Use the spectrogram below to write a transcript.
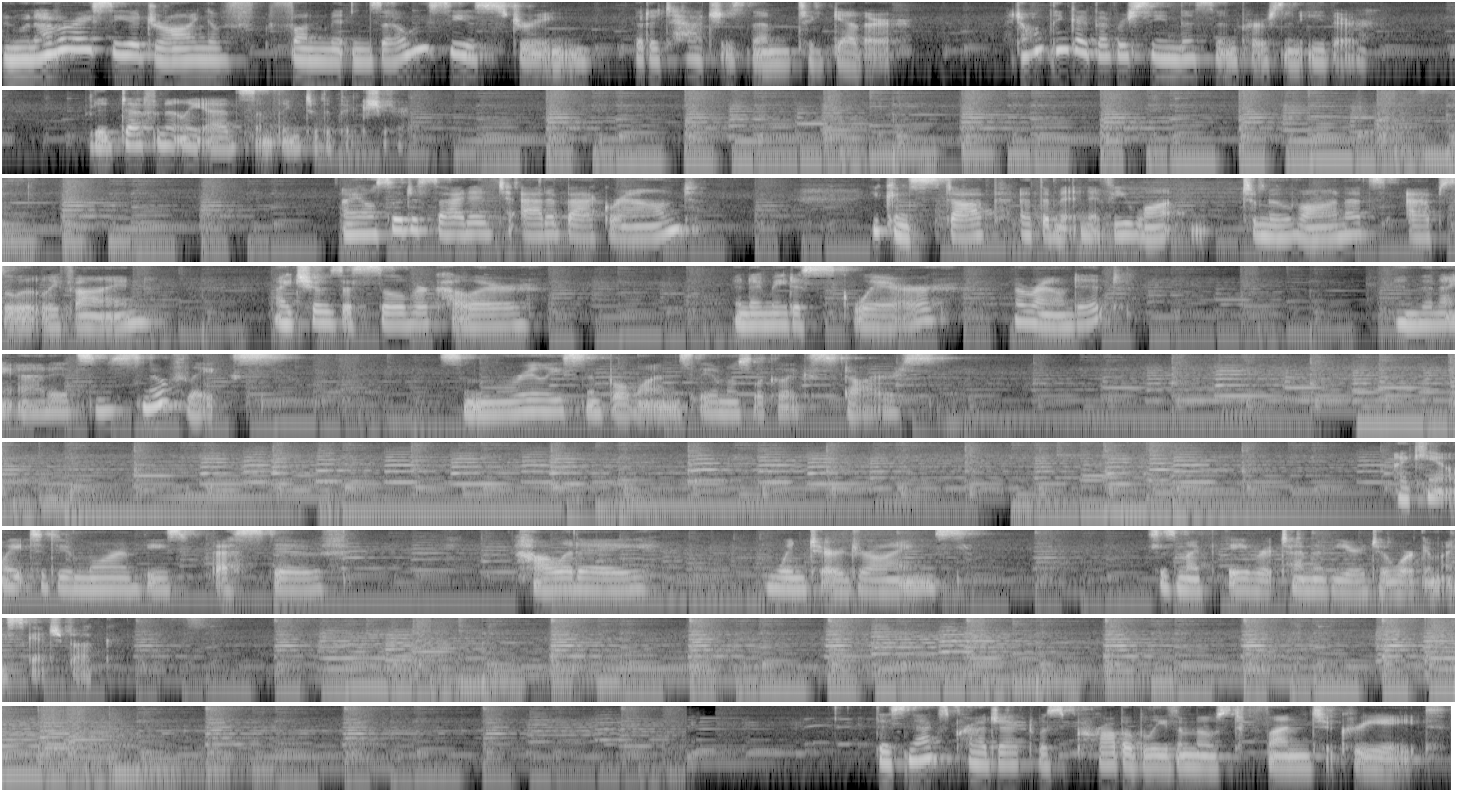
And whenever I see a drawing of fun mittens, I always see a string that attaches them together. I don't think I've ever seen this in person either, but it definitely adds something to the picture. I also decided to add a background you can stop at the mitten if you want to move on, that's absolutely fine. I chose a silver color and I made a square around it. And then I added some snowflakes, some really simple ones. They almost look like stars. I can't wait to do more of these festive holiday winter drawings. This is my favorite time of year to work in my sketchbook. This next project was probably the most fun to create.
